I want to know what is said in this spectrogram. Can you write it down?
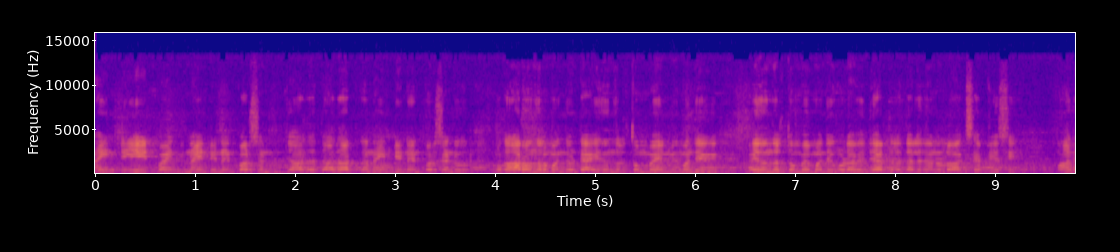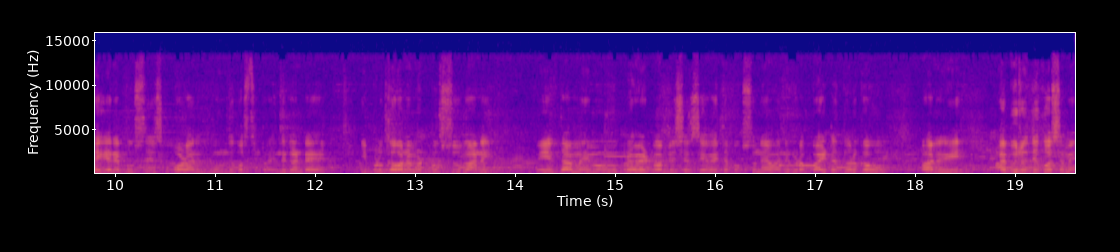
ninety eight point ninety nine percent దాదాపుగా నైంటీ నైన్ పర్సెంట్ ఒక ఆరు వందల మంది ఉంటే ఐదు వందల తొంభై ఎనిమిది మంది ఐదు వందల తొంభై మంది కూడా విద్యార్థుల తల్లిదండ్రులు అక్సెప్ట్ చేసి మా దగ్గరే బుక్స్ తీసుకుపోవడానికి ముందుకు వస్తుంటారు. ఎందుకంటే ఇప్పుడు గవర్నమెంట్ బుక్స్ కానీ మిగతా మేము ప్రైవేట్ పబ్లిషర్స్ ఏవైతే బుక్స్ ఉన్నాయో అవన్నీ కూడా బయట దొరకవు. వారి అభివృద్ధి కోసమే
